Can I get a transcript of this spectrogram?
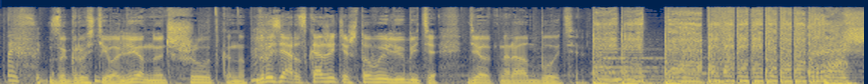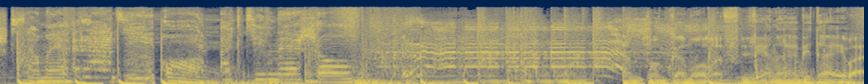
Спасибо. загрустила. Лен, ну это шутка. Ну. Друзья, расскажите, что вы любите делать на работе. Раш. Самое радио. Активное шоу. Антон Камолов, Лена Обитаева.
